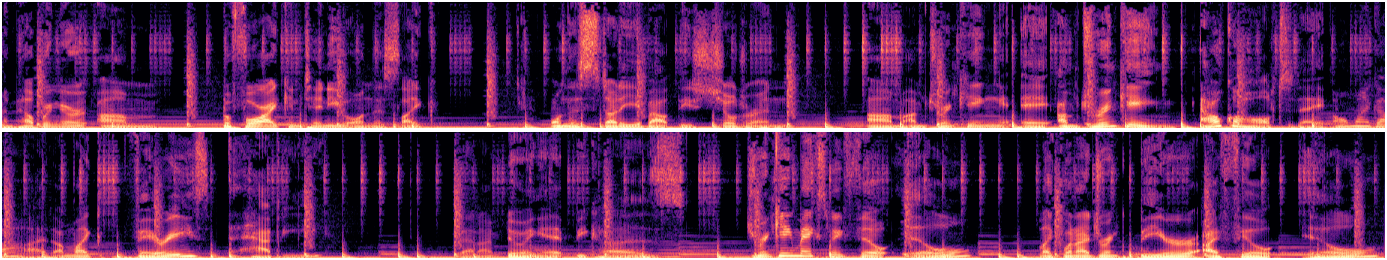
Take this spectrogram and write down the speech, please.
I'm helping her, um, before I continue on this, like, on this study about these children um, i'm drinking a i'm drinking alcohol today. Oh my god. I'm like very happy that i'm doing it because drinking makes me feel ill. Like when i drink beer i feel ill.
